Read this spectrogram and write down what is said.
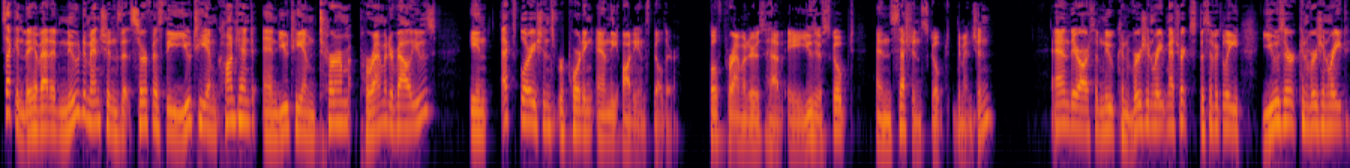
Second, they have added new dimensions that surface the UTM content and UTM term parameter values in explorations, reporting, and the audience builder. Both parameters have a user scoped and session scoped dimension. And there are some new conversion rate metrics. Specifically, user conversion rate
